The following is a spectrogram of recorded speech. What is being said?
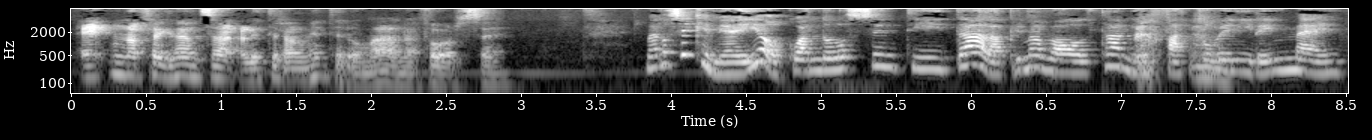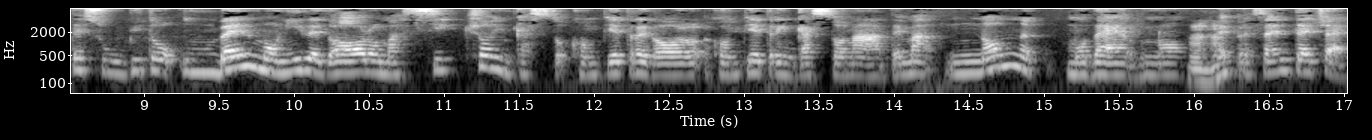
È una fragranza letteralmente romana, forse. Ma lo sai che mi ha- io quando l'ho sentita la prima volta mi ha fatto venire in mente subito un bel monile d'oro massiccio incasto- con, pietre d'oro- con pietre incastonate, ma non moderno. Mhm. È presente? Cioè,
